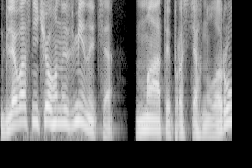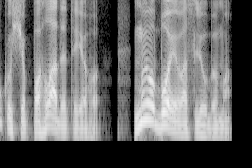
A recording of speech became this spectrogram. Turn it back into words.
Для вас нічого не зміниться. Мати простягнула руку, щоб погладити його. Ми обоє вас любимо.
